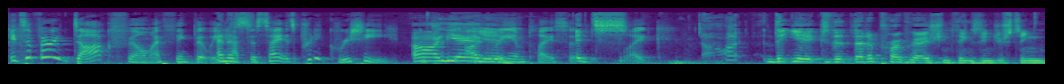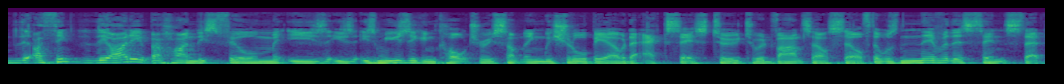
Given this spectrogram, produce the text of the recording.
It's a very dark film, I think that we have to say. It's pretty gritty. Oh, pretty yeah. ugly Yeah. in places. It's- like I, the, yeah, 'cause that, that appropriation thing's interesting. The- I think the idea behind this film is, is is music and culture is something we should all be able to access to to advance ourselves. There was never this sense that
